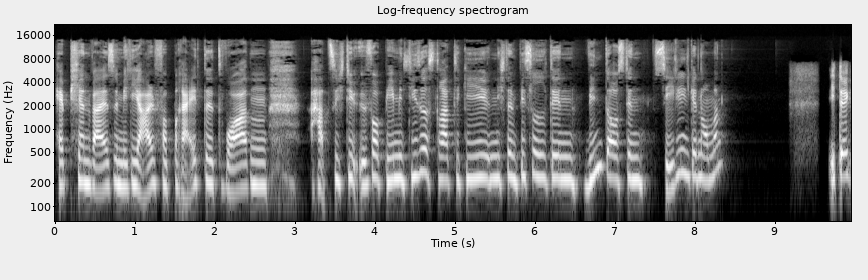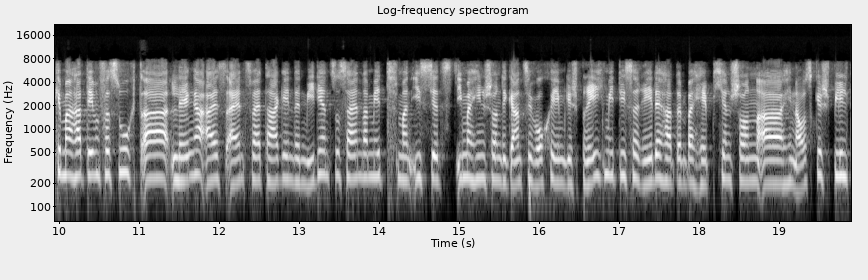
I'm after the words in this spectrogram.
häppchenweise medial verbreitet worden. Hat sich die ÖVP mit dieser Strategie nicht ein bisschen den Wind aus den Segeln genommen? Ich denke, man hat eben versucht, äh, länger als ein, zwei Tage in den Medien zu sein damit. Man ist jetzt immerhin schon die ganze Woche im Gespräch mit dieser Rede, hat ein paar Häppchen schon äh, hinausgespielt.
